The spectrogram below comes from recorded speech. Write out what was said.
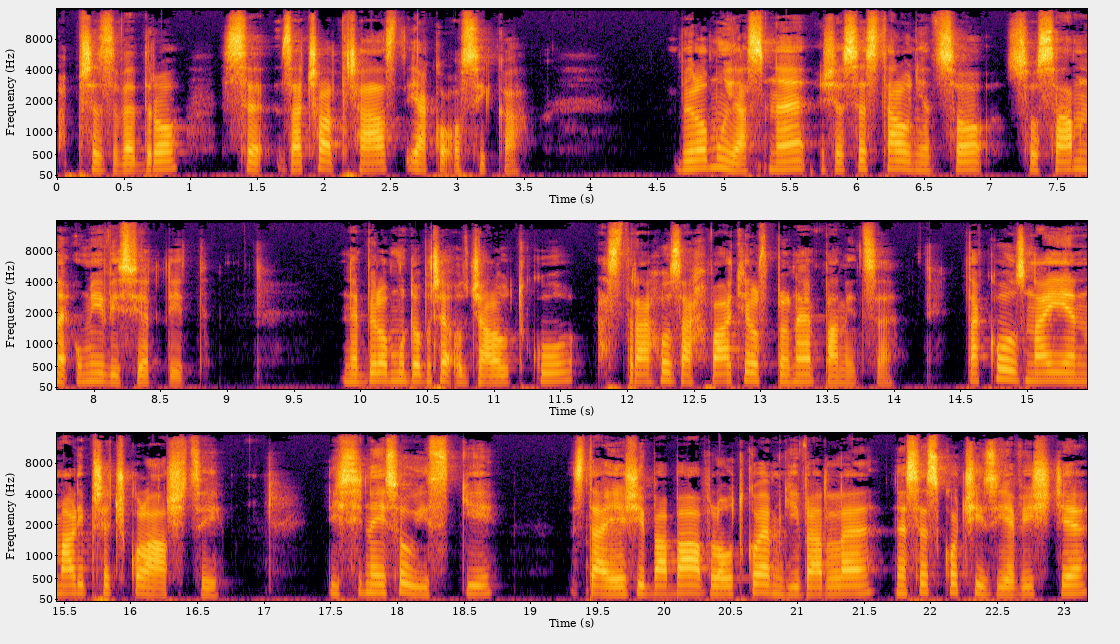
a přes vedro se začal třást jako osika. Bylo mu jasné, že se stalo něco, co sám neumí vysvětlit. Nebylo mu dobře od žaludku a strach ho zachvátil v plné panice. Takovou znají jen malí předškoláčci. Když si nejsou jistí, zda Ježibaba v loutkovém divadle neseskočí z jeviště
